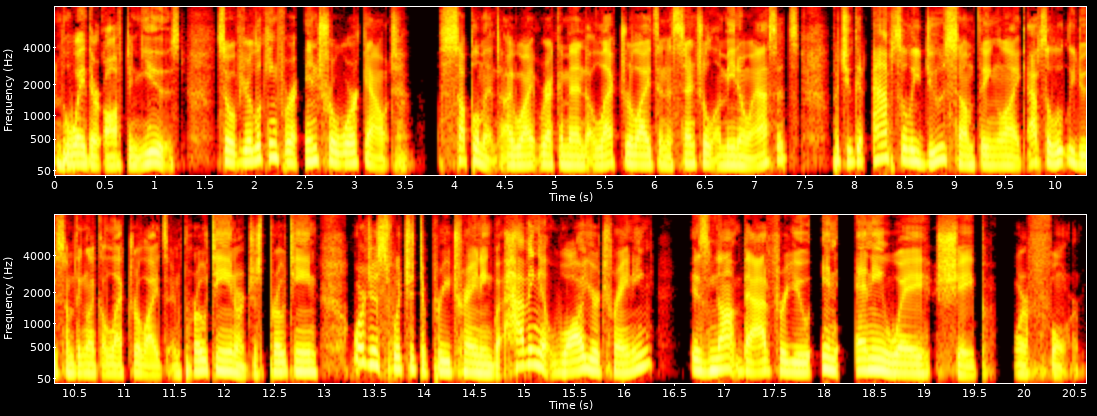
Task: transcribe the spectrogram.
the way they're often used. So, if you're looking for intra workout supplement. I might recommend electrolytes and essential amino acids, but you could absolutely do something like absolutely do something like electrolytes and protein or just protein or just switch it to pre-training, but having it while you're training is not bad for you in any way, shape, or form.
